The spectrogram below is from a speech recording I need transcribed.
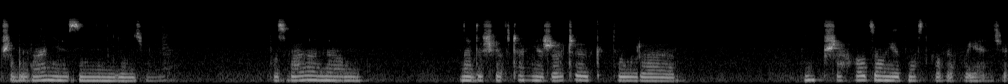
przebywanie z innymi ludźmi pozwala nam na doświadczenie rzeczy, które przechodzą jednostkowe pojęcie.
